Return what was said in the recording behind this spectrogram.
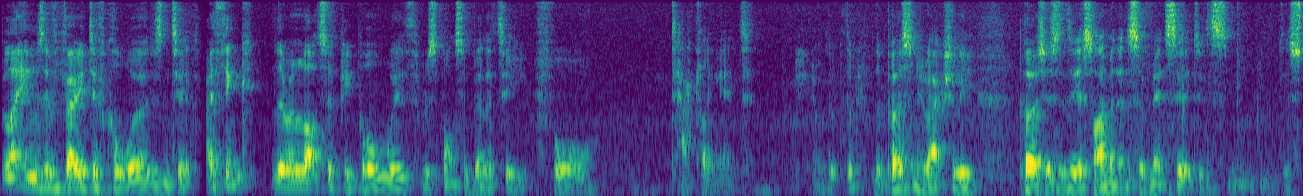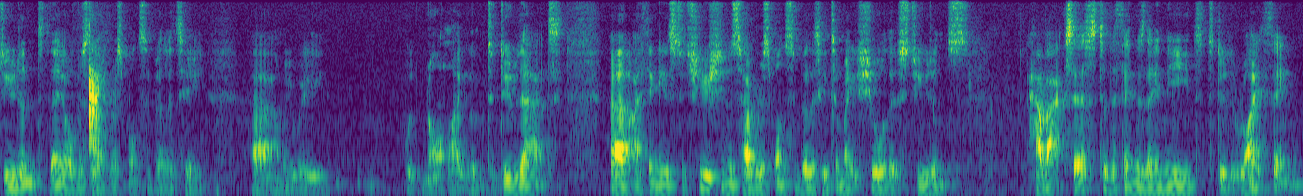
Blame's a very difficult word, isn't it? I think there are lots of people with responsibility for tackling it. You know, the, the, the person who actually purchases the assignment and submits it is the student. They obviously have responsibility, uh, and we really would not like them to do that. Uh, I think institutions have responsibility to make sure that students have access to the things they need to do the right thing.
